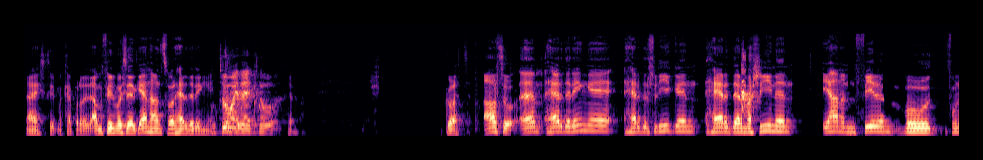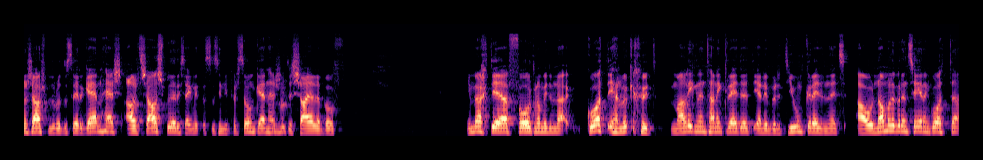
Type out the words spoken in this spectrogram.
Nein, es sieht man keine Parallelen. Aber ein Film, den ich sehr gerne habe, und zwar Herr der Ringe. Und darum habe ich den genommen. Gut. Also, ähm, Herr der Ringe, Herr der Fliegen, Herr der Maschinen. Ich habe einen Film, wo, von einem Schauspieler, den du sehr gerne hast, als Schauspieler, ich sage nicht, dass du seine Person gerne hast, mhm. das ist Shia LaBeouf. Ich möchte die Folge noch mit einem, gut, ich habe wirklich heute Malignant habe ich geredet, ich habe über Dune geredet und jetzt auch nochmal über einen sehr guten,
